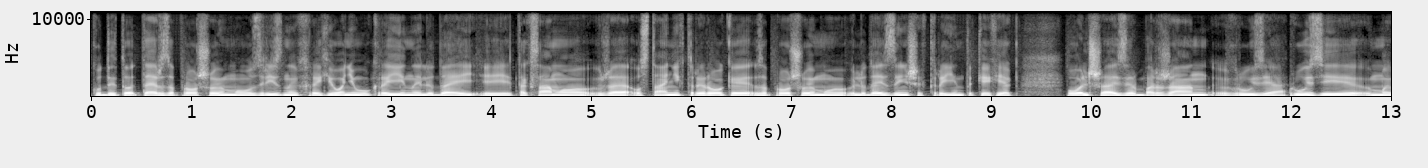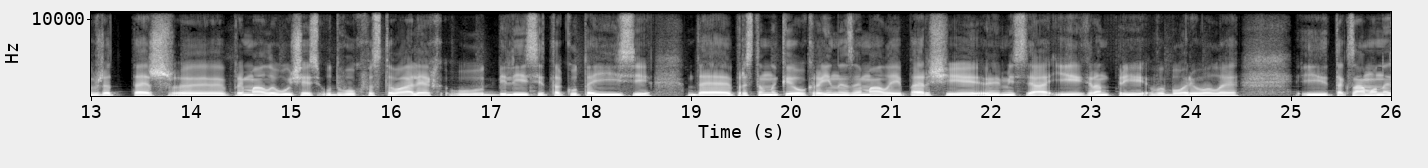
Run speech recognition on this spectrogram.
куди то теж запрошуємо з різних регіонів України людей. І так само вже останніх три роки запрошуємо людей з інших країн, таких як Польща, Азербайджан, Грузія. В Грузії ми вже теж е, приймали участь у двох фестивалях у Тбілісі та Кутаїсі, де представники України займали і перші е, місця місця і гран-прі виборювали. І так само на,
